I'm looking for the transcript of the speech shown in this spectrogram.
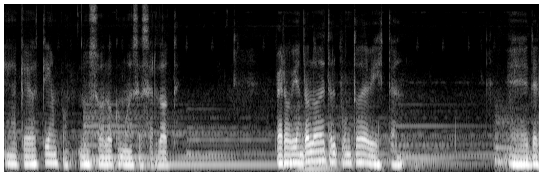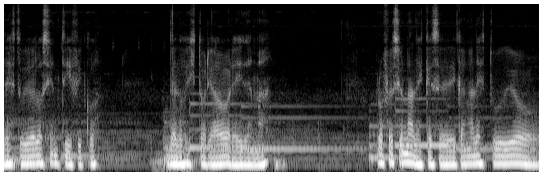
en aquellos tiempos, no solo como de sacerdote. Pero viéndolo desde el punto de vista eh, del estudio de los científicos, de los historiadores y demás, profesionales que se dedican al estudio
